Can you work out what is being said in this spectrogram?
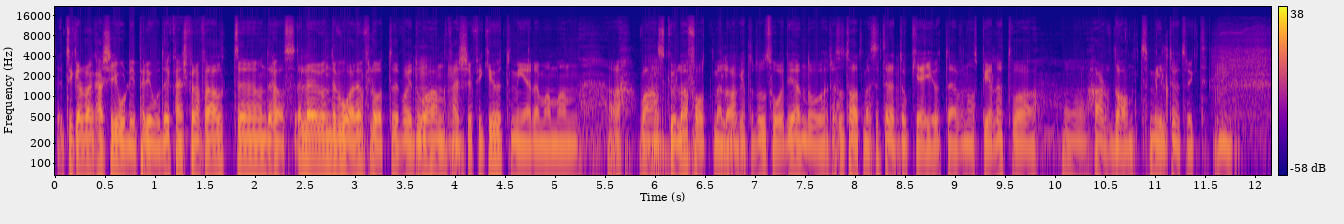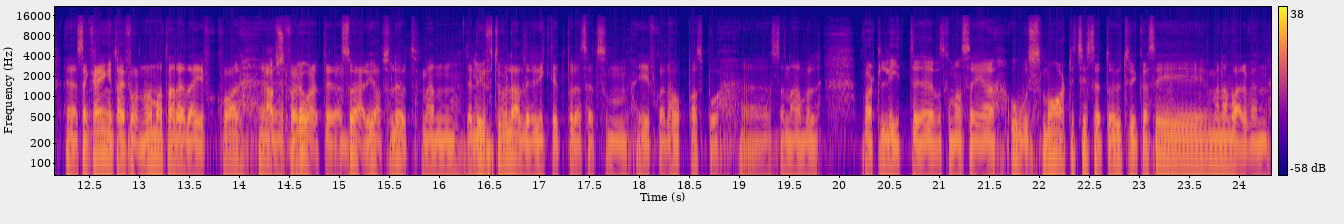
Det tycker jag man kanske gjorde i perioder, kanske framförallt eh, under, höst, eller under våren. Förlåt. Det var ju då han kanske fick ut mer än vad, man, vad han skulle ha fått med laget och då såg det ju ändå resultatmässigt rätt okej ut även om spelet var uh, halvdant, milt uttryckt. Eh, sen kan jag inget ta ifrån honom att han räddade IFK kvar eh, Absolut. förra året. Eh, Så är det ju absolut. Men det lyfte väl aldrig riktigt på det sätt som IFK hade hoppats på. Sen har han väl varit lite, vad ska man säga, osmart i sitt sätt att uttrycka sig mellan varven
